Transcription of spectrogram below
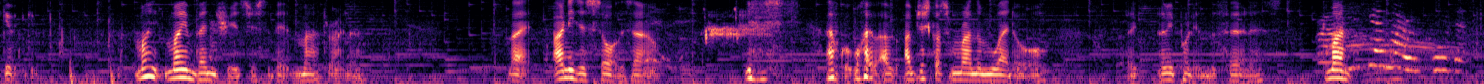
give it. Give it. My my inventory is just a bit mad right now. Like I need to sort this out. I've got. Why, I've, I've just got some random lead ore. Like, let me put it in the furnace. Come on.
